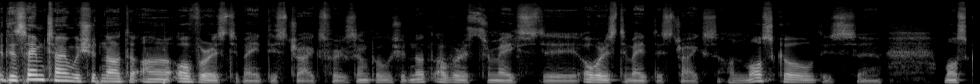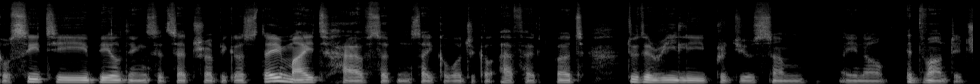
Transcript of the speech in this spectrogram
At the same time, we should not uh, overestimate these strikes. For example, we should not overestimate the overestimate the strikes on Moscow, this uh, Moscow city buildings, etc., because they might have certain psychological effect. But do they really produce some, you know, advantage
